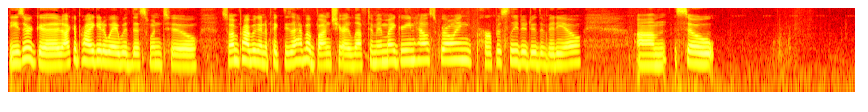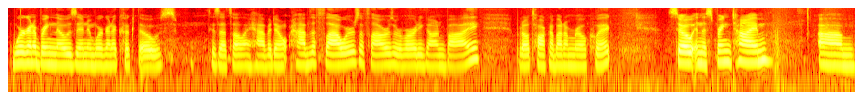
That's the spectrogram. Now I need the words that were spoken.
These are good. I could probably get away with this one too. So I'm probably going to pick these. I have a bunch here. I left them in my greenhouse growing purposely to do the video. Um, so we're going to bring those in and we're going to cook those because that's all I have. I don't have the flowers. The flowers have already gone by, but I'll talk about them real quick. So in the springtime, um,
